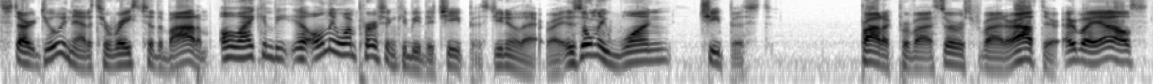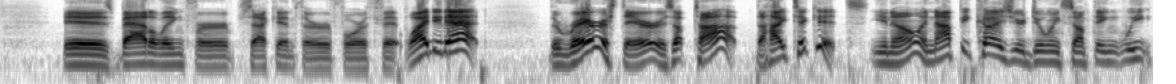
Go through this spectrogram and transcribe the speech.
start doing that, it's a race to the bottom. Oh, I can be uh, only one person can be the cheapest. You know that, right? There's only one cheapest product provider, service provider out there. Everybody else is battling for second, third, fourth, fifth. Why do that? The rarest air is up top, the high tickets, you know, and not because you're doing something we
